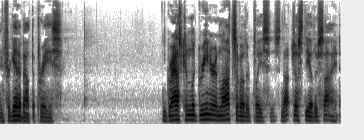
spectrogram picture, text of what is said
and forget about the praise. Grass can look greener in lots of other places, not just the other side.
